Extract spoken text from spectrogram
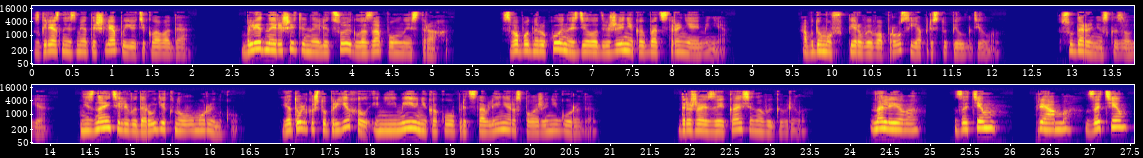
С грязной измятой шляпы ее текла вода. Бледное решительное лицо и глаза полные страха. Свободной рукой она сделала движение, как бы отстраняя меня. Обдумав первый вопрос, я приступил к делу. «Сударыня», — сказал я, — «не знаете ли вы дороги к новому рынку? Я только что приехал и не имею никакого представления о расположении города». Дрожа и заикаясь, она выговорила. «Налево, затем прямо, затем...»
